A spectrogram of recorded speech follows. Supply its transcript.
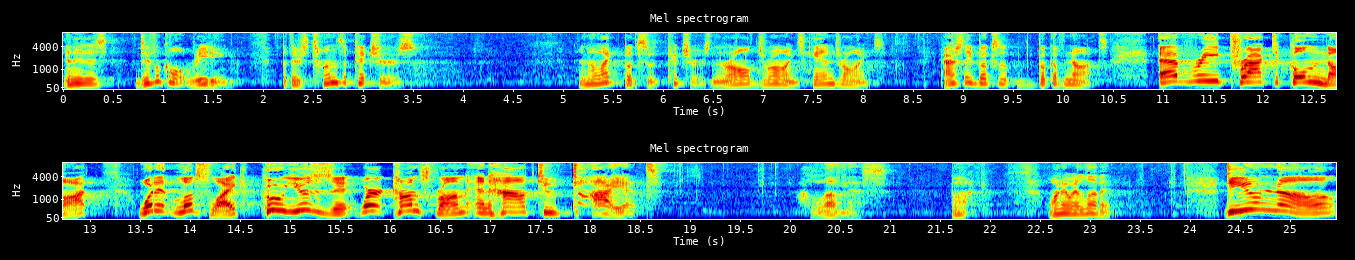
And it is difficult reading, but there's tons of pictures. And I like books with pictures, and they're all drawings, hand drawings. Ashley Book's Book of Knots. Every practical knot, what it looks like, who uses it, where it comes from, and how to tie it. I love this book. Why do I love it? Do you know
